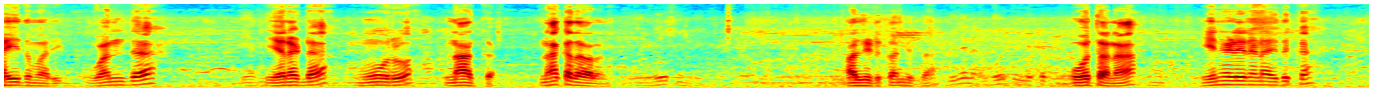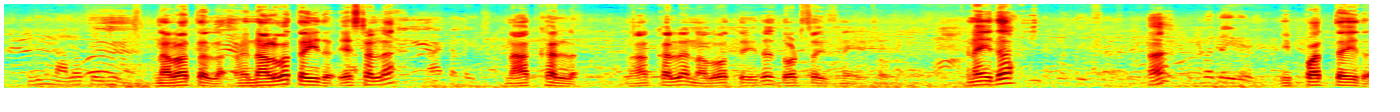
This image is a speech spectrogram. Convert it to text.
ಐದು ಮರಿ ಒಂದ ಎರಡ ಮರಿ ನಾಲ್ಕು. ನಾಲ್ಕು ಅದಾವಲ್ಲ ಅಲ್ಲಿ ಹಿಡ್ಕೊಂಡಿದ್ದ? ಓತನಾ ಏನು ಹೇಳಿರಣ್ಣ ಅಣ್ಣ ಇದಕ್ಕೆ? ನಲವತ್ತಲ್ಲ ನಲವತ್ತೈದು. ಎಷ್ಟಲ್ಲ? ನಾಲ್ಕಲ್ಲ ನಾಲ್ಕಲ್ಲ. ನಲವತ್ತೈದು ದೊಡ್ಡ ಸೈಜ್ನೇ ಐತೆ ನೋಡಿ. ಅಣ್ಣ ಇದು? ಹಾಂ? ಇಪ್ಪತ್ತೈದು.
